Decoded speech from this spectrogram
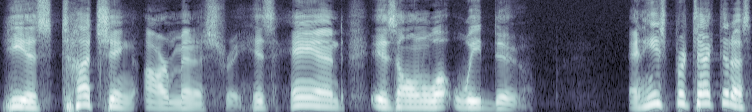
He is touching our ministry. His hand is on what we do and he's protected us.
